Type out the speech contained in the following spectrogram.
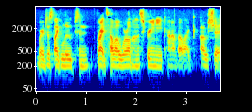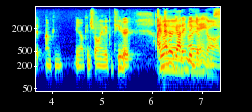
where it just like loops and writes hello world on the screen. And you kind of are like, oh shit, I'm you know controlling the computer. I never I am- got into I am games. God.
